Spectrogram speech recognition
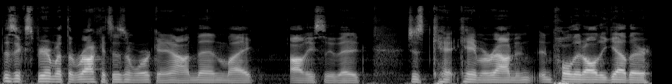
this experiment with the Rockets isn't working out, and then like obviously they just came around and, and pulled it all together.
